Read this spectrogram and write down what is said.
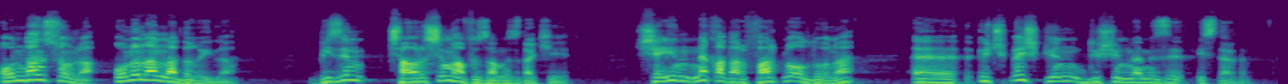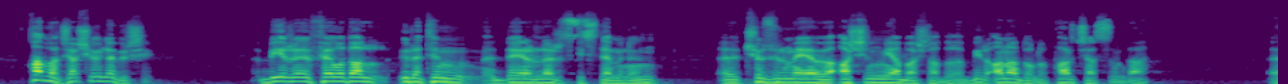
Ondan sonra onun anladığıyla bizim çağrışım hafızamızdaki şeyin ne kadar farklı olduğuna e, 3-5 gün düşünmemizi isterdim. Kabaca şöyle bir şey. Bir e, feodal üretim değerler sisteminin e, çözülmeye ve aşınmaya başladığı bir Anadolu parçasında e,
